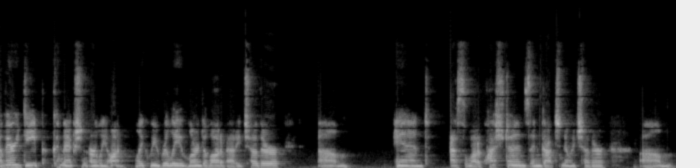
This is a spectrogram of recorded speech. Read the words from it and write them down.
a very deep connection early on. Like we really learned a lot about each other um, and asked a lot of questions and got to know each other um,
